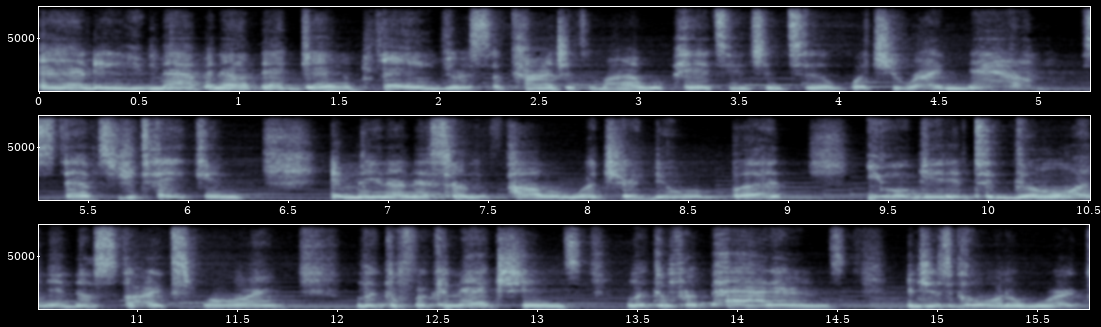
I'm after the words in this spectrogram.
And in you mapping out that game plan, your subconscious mind will pay attention to what you're writing down, steps you're taking. It may not necessarily follow what you're doing, but you will get it to going and they'll start exploring, looking for connections, looking for patterns, and just going to work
